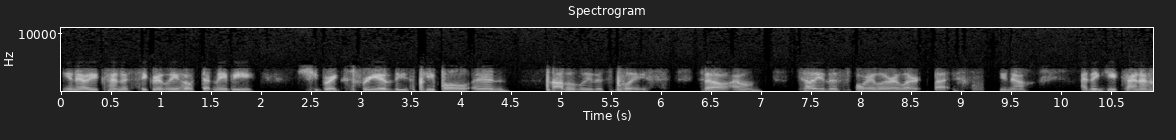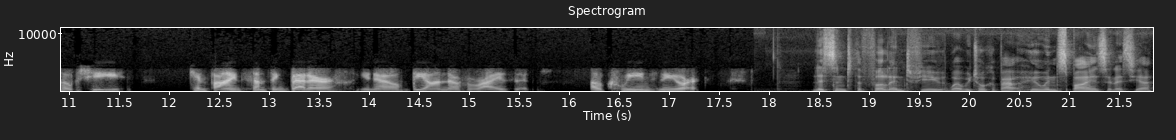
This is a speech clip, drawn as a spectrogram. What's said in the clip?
you know, you kind of secretly hope that maybe she breaks free of these people and probably this place. So I won't tell you the spoiler alert, but you know, I think you kind of hope she can find something better, you know, beyond the horizon of Queens, New York. Listen to the full interview where we talk about who inspires Alicia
